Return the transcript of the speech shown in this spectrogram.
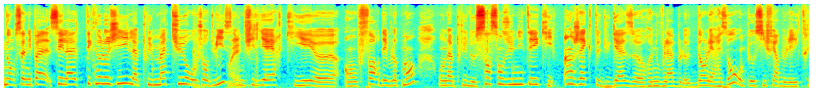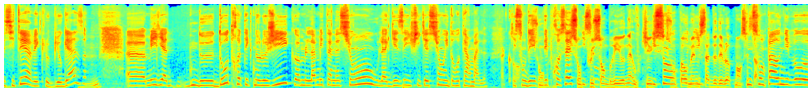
Non, ça n'est pas. C'est la technologie la plus mature aujourd'hui. C'est une filière qui est euh, en fort développement. On a plus de 500 unités qui injectent du gaz renouvelable dans les réseaux. On peut aussi faire de l'électricité avec le biogaz. Mmh. Euh, mais il y a d'autres technologies comme la méthanation ou la gazéification hydrothermale, qui sont des, des processus process qui sont plus embryonnaires ou qui ne sont, pas au, même stade de développement, c'est ça Qui ne sont pas au niveau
